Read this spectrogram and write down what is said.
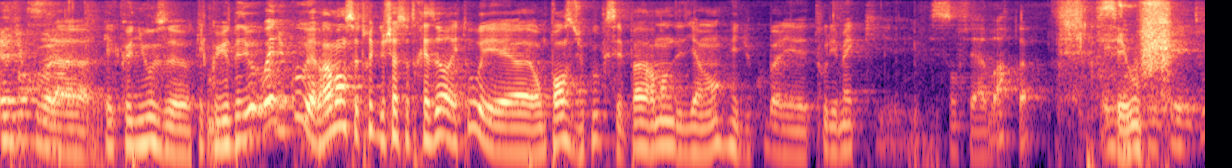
Et du coup, voilà, quelques news, euh, quelques news. Ouais, du coup, il y a vraiment ce truc de chasse au trésor et tout, et euh, on pense du coup que c'est pas vraiment des diamants. Et du coup, bah, les- tous les mecs qui, qui se sont fait avoir, quoi. C'est ils ouf. et tout.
